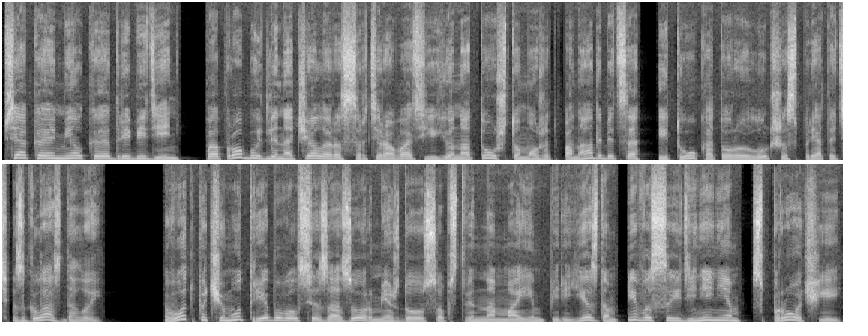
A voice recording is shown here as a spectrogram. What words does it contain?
Всякая мелкая дребедень, Попробуй для начала рассортировать ее на ту, что может понадобиться, и ту, которую лучше спрятать с глаз долой. Вот почему требовался зазор между, собственно, моим переездом и воссоединением с прочей,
